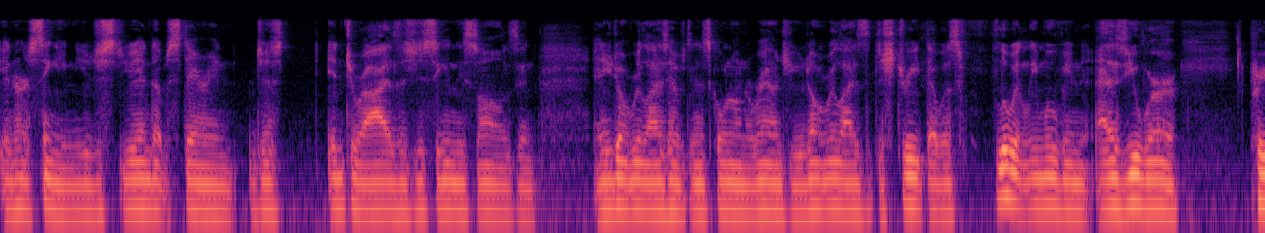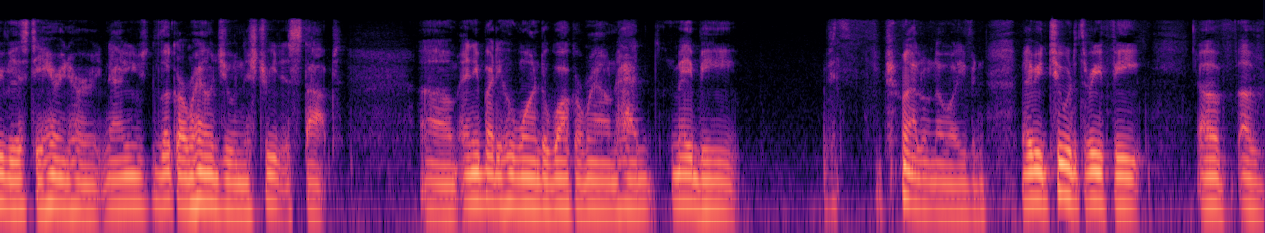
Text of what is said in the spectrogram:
in her singing. You just you end up staring just into her eyes as she's singing these songs and and you don't realize everything that's going on around you. You don't realize that the street that was fluently moving as you were previous to hearing her. Now you look around you and the street is stopped. Um, anybody who wanted to walk around had maybe I don't know even maybe two to three feet of of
